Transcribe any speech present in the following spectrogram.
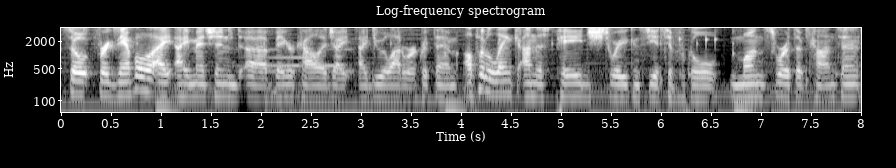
So, for example, I, I mentioned uh, Baker College. I, I do a lot of work with them. I'll put a link on this page to where you can see a typical month's worth of content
